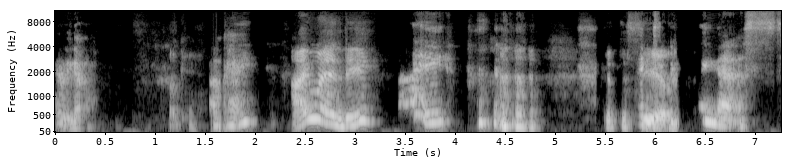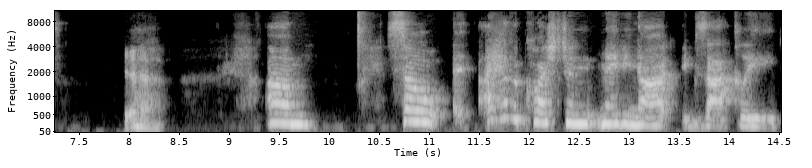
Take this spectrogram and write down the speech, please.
There we go. Okay. Okay. Hi, Wendy. Hi. Good to see Thanks you. For doing this. Yeah. Um, So I have a question, maybe not exactly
